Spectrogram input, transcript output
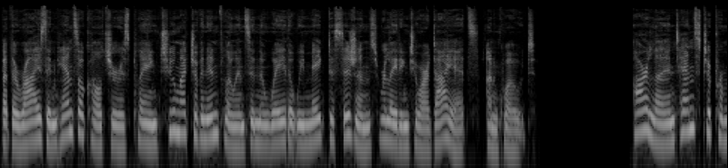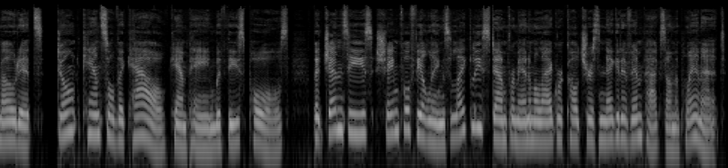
but the rise in cancel culture is playing too much of an influence in the way that we make decisions relating to our diets. Unquote. Arla intends to promote its Don't Cancel the Cow campaign with these polls, but Gen Z's shameful feelings likely stem from animal agriculture's negative impacts on the planet.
